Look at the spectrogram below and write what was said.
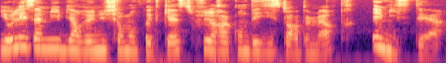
Yo les amis, bienvenue sur mon podcast où je raconte des histoires de meurtres et mystères.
